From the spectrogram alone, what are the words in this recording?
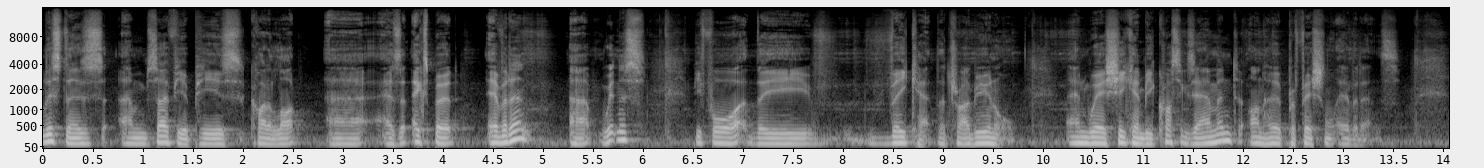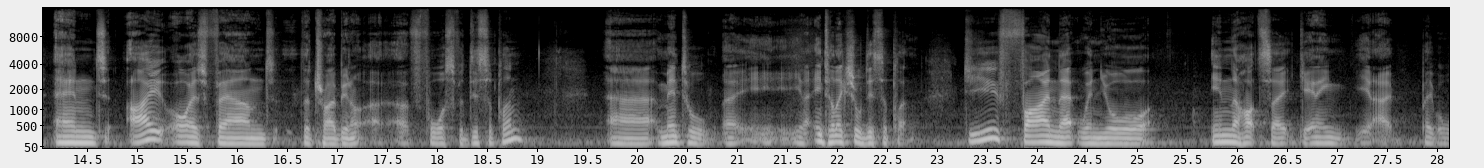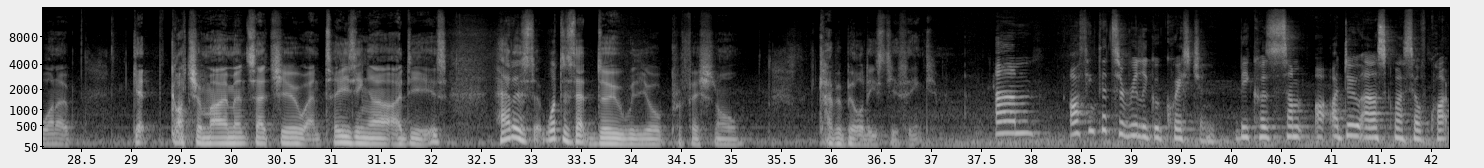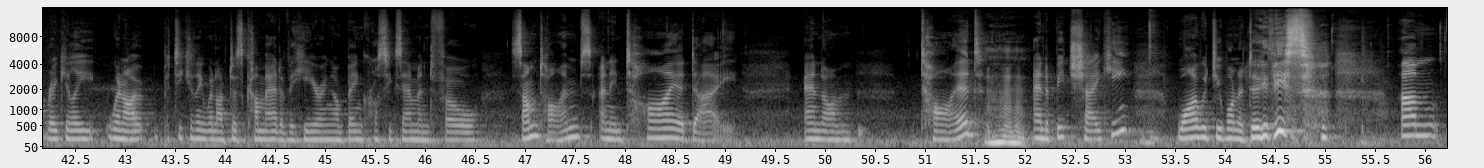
listeners, um, Sophie appears quite a lot uh, as an expert evident uh, witness before the VCAT, the tribunal, and where she can be cross-examined on her professional evidence. And I always found the tribunal a, a force for discipline, uh, mental, uh, you know, intellectual discipline. Do you find that when you're in the hot seat, getting, you know, people want to get gotcha moments at you and teasing ideas, how does what does that do with your professional capabilities? Do you think? Um, I think that's a really good question because some I I do ask myself quite regularly when I, particularly when I've just come out of a hearing, I've been cross-examined for sometimes an entire day, and I'm tired and a bit shaky. Why would you want to do this? um,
